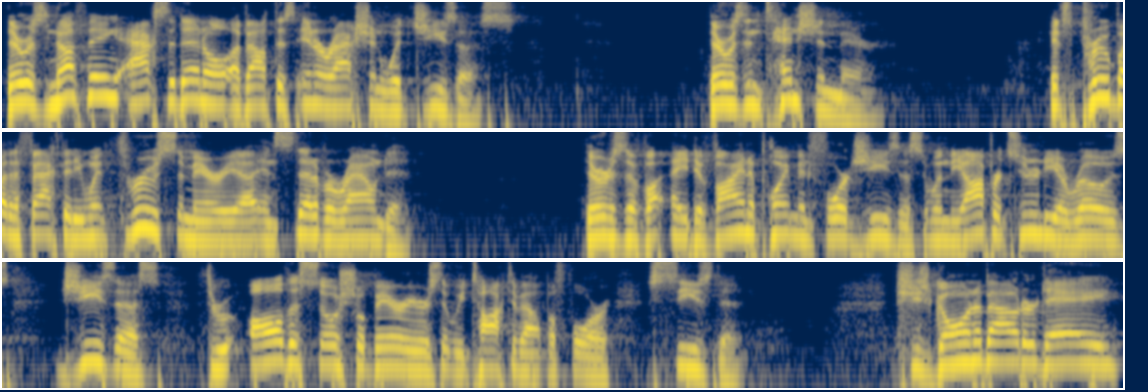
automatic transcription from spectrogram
There was nothing accidental about this interaction with Jesus, there was intention there. It's proved by the fact that he went through Samaria instead of around it. There is a, a divine appointment for Jesus. When the opportunity arose, Jesus, through all the social barriers that we talked about before, seized it. She's going about her day,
